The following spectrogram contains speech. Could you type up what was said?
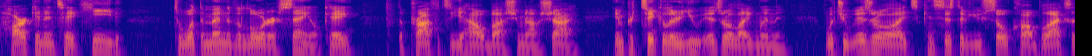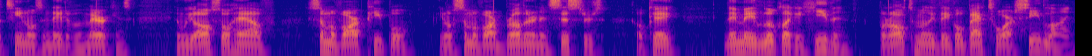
hearken and take heed to what the men of the Lord are saying, okay? The prophets of Yahweh Bashim Shai. In particular, you Israelite women, which you Israelites consist of you so called blacks, Latinos, and Native Americans. And we also have some of our people, you know, some of our brethren and sisters okay? They may look like a heathen, but ultimately they go back to our seed line.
